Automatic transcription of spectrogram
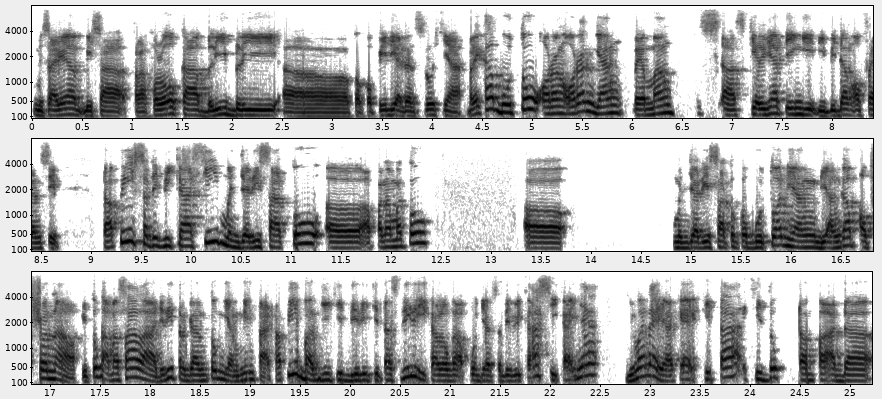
misalnya bisa Traveloka, Blibli, uh, Tokopedia dan seterusnya. Mereka butuh orang-orang yang memang uh, skillnya tinggi di bidang ofensif. Tapi sertifikasi menjadi satu uh, apa nama tuh uh, menjadi satu kebutuhan yang dianggap opsional. Itu nggak masalah jadi tergantung yang minta. Tapi bagi diri kita sendiri kalau nggak punya sertifikasi kayaknya gimana ya? Kayak kita hidup tanpa ada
